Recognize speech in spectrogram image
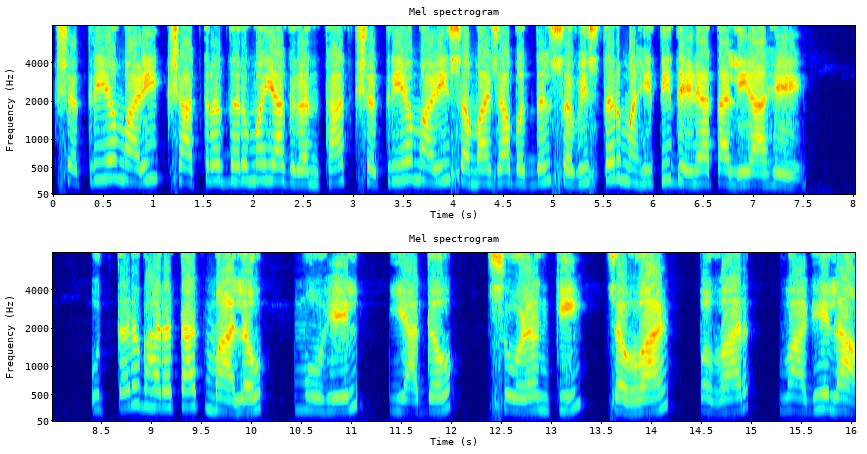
क्षत्रिय माळी क्षात्रधर्म या ग्रंथात क्षत्रिय माळी समाजाबद्दल सविस्तर माहिती देण्यात आली आहे. उत्तर भारतात मालव मोहेल यादव सोळंकी चव्हाण पवार वाघेला.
